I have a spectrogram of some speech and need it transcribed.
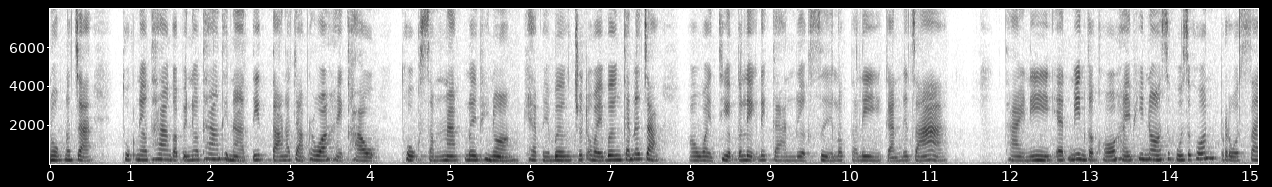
นกนะจ๊ะทุกแนวทางก็เป็นแนวทางที่น่าติดตามนะจ๊ะเพราะว่าให้เขาทุกสำนักเลยพี่น้อง แคปไปเบิงจุดเอาไว้เบิงกันเด้อจ้าเอาไว้เทียบตัวเลขในการเลือกซื้อลอตเตอรี่กันเด้อจ้าท้ายนี้แอดมินก็ขอให้พี่น้องสกูสกคนโปรดใส่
